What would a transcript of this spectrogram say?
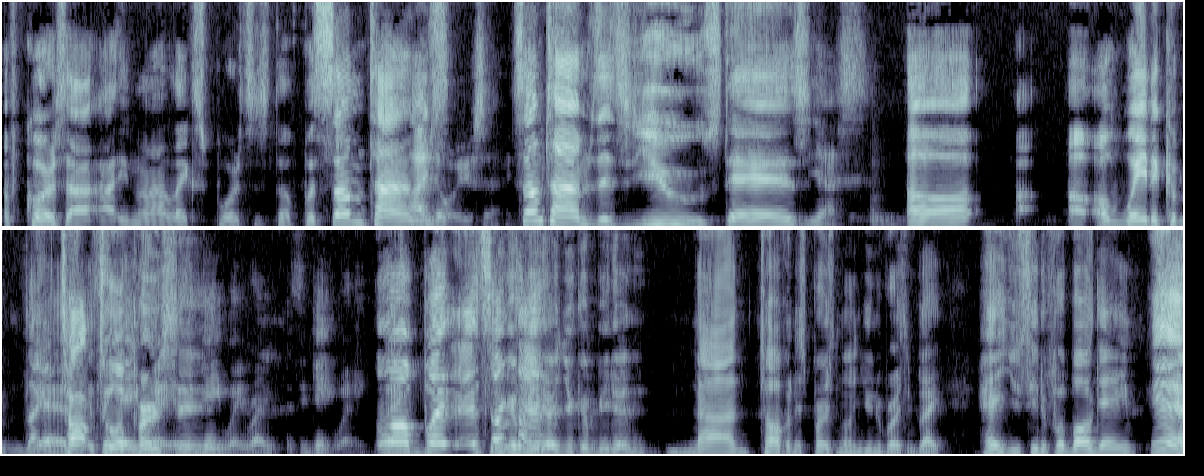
of course I, I you know, I like sports and stuff, but sometimes I know what you're saying. sometimes it's used as Yes. uh, a, a way to com- like Yeah, talk it's to a, gateway. It's a person. gateway, right? It's a gateway. Well, Like, but you could be sometimes the you could be the non talkingest person on the universe and be like, "Hey, you see the football game?" Yeah.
